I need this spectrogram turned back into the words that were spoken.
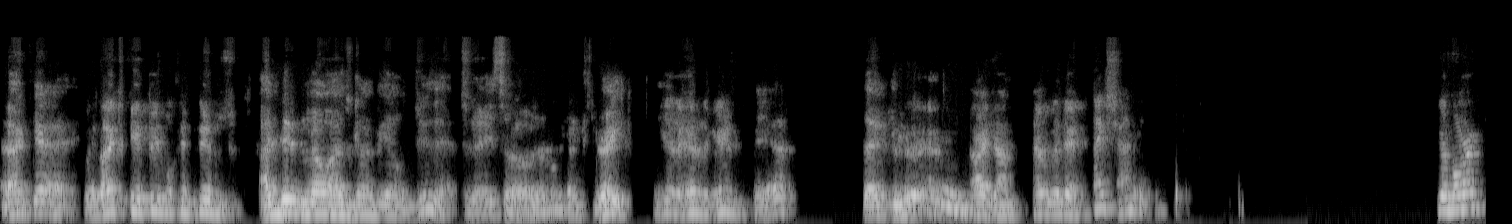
Okay, We like to keep people confused. I didn't know I was gonna be able to do that today, so it's great, You Get ahead of the game. yeah. Thank you. All right, John, have a good day. Thanks, John. Good morning.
